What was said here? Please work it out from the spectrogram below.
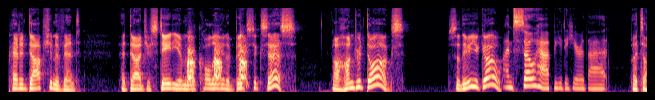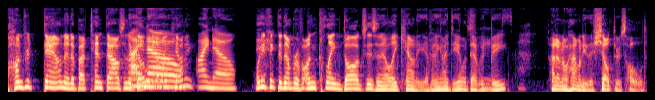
pet adoption event at Dodger Stadium. They're calling it a big success. A hundred dogs. So there you go. I'm so happy to hear that. That's a hundred down and about ten thousand to go in. LA County. I know. What do you think the number of unclaimed dogs is in LA County? You have any idea what that would be? I don't know how many the shelters hold.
